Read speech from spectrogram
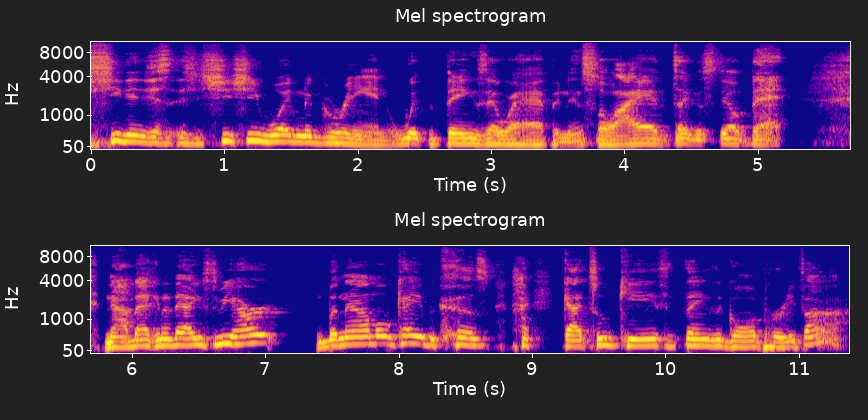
she didn't just she she wasn't agreeing with the things that were happening. So I had to take a step back. Now back in the day, I used to be hurt, but now I'm okay because I got two kids and things are going pretty fine.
